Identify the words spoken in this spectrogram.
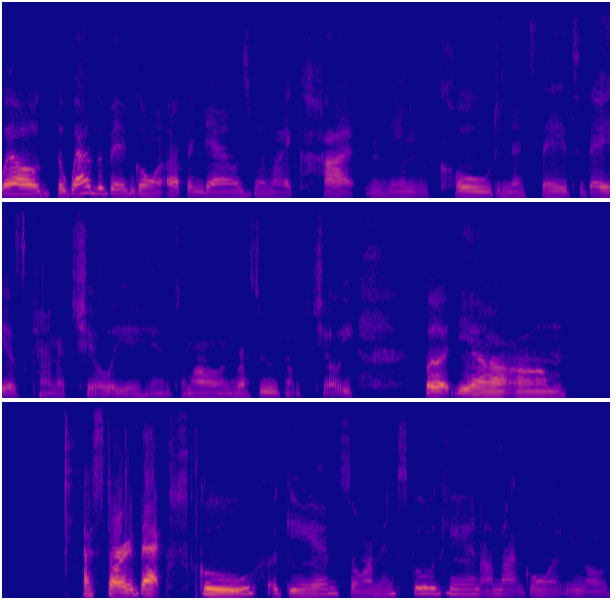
well, the weather been going up and down. It's been like hot and then cold the next day. Today is kind of chilly, and tomorrow and the rest of the week gonna be chilly. But yeah, um, I started back school again, so I'm in school again. I'm not going, you know,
